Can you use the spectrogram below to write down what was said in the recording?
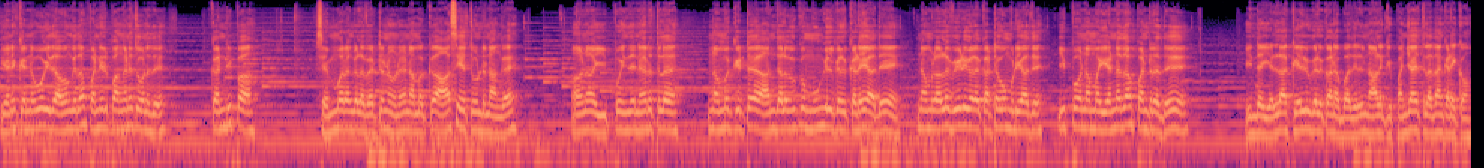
எனக்கு என்னவோ இது அவங்க தான் பண்ணியிருப்பாங்கன்னு தோணுது. கண்டிப்பா செம்மரங்களை வெட்டணும்னு நமக்கு ஆசையை தூண்டுனாங்க. ஆனால் இப்போ இந்த நேரத்தில் நம்மக்கிட்ட அந்த அளவுக்கு மூங்கில்கள் கிடையாது. நம்மளால் வீடுகளை கட்டவும் முடியாது. இப்போ நம்ம என்ன தான் பண்ணுறது இந்த எல்லா கேள்விகளுக்கான பதில் நாளைக்கு பஞ்சாயத்தில் தான் கிடைக்கும்.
